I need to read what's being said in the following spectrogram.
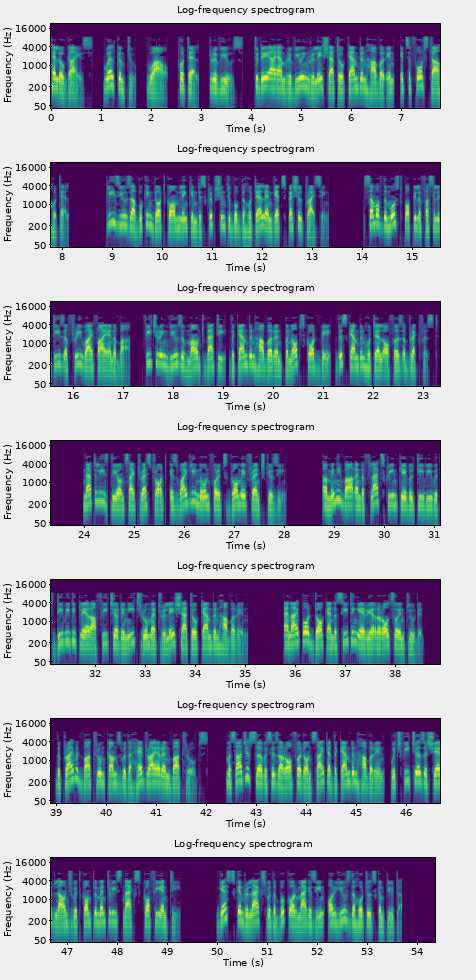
Hello guys. Welcome to Wow Hotel Reviews. Today I am reviewing Relais Chateaux Camden Harbour Inn. It's a 4-star hotel. Please use our booking.com link in description to book the hotel and get special pricing. Some of the most popular facilities are free Wi-Fi and a bar. Featuring views of Mount Battie, the Camden Harbour and Penobscot Bay, this Camden hotel offers a breakfast. Natalie's, the on-site restaurant, is widely known for its gourmet French cuisine. A mini bar and a flat screen cable TV with DVD player are featured in each room at Relais Chateaux Camden Harbour Inn. An iPod dock and a seating area are also included. The private bathroom comes with a hairdryer and bathrobes. Massages services are offered on site at the Camden Harbour Inn, which features a shared lounge with complimentary snacks, coffee and tea. Guests can relax with a book or magazine or use the hotel's computer.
